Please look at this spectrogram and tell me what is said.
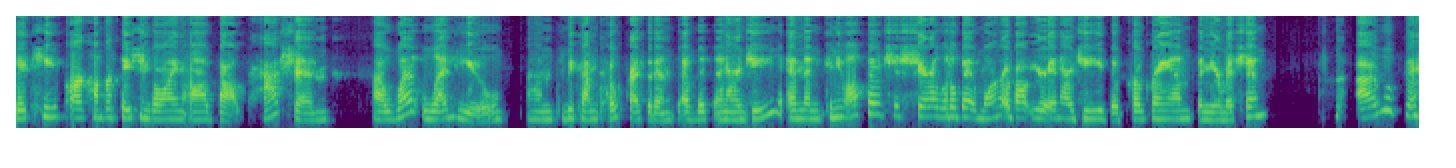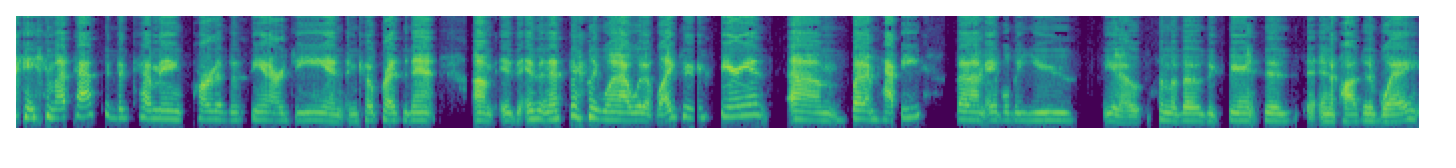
to keep our conversation going about passion, uh, what led you um, to become co-presidents of this NRG? And then can you also just share a little bit more about your NRG, the programs, and your mission? I will say my path to becoming part of the CNRG and, and co-president um, is, not necessarily one I would have liked to experience, um, but I'm happy that I'm able to use, you know, some of those experiences in a positive way.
